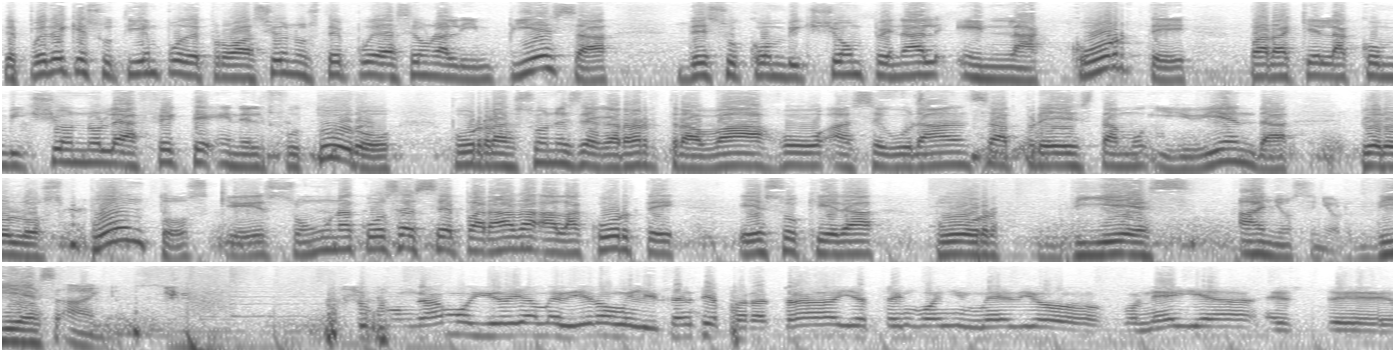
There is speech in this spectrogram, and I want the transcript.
Después de que su tiempo de probación, usted puede hacer una limpieza de su convicción penal en la corte para que la convicción no le afecte en el futuro por razones de agarrar trabajo, aseguranza, préstamo y vivienda. Pero los puntos, que son una cosa separada a la corte, eso queda por 10 años, señor. 10 años. Supongamos yo ya me dieron mi licencia para atrás, ya tengo año y medio con ella, este,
